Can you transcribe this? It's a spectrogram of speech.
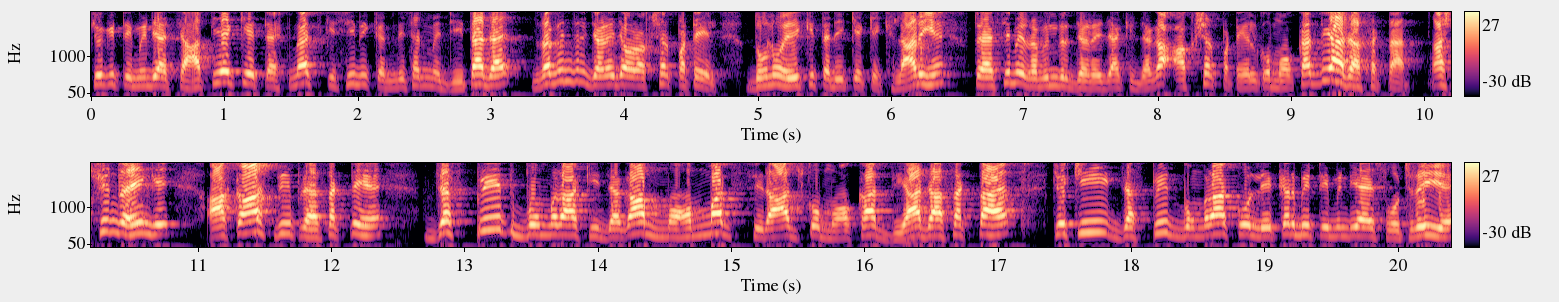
क्योंकि टीम इंडिया चाहती है कि टेस्ट मैच किसी भी कंडीशन में जीता जाए। रविंद्र जडेजा और अक्षर पटेल दोनों एक ही तरीके के खिलाड़ी हैं तो ऐसे में रविंद्र जडेजा की जगह अक्षर पटेल को मौका दिया जा सकता है। अश्विन रहेंगे, आकाशदीप रह सकते हैं जसप्रीत बुमराह की जगह मोहम्मद सिराज को मौका दिया जा सकता है क्योंकि जसप्रीत बुमराह को लेकर भी टीम इंडिया ये सोच रही है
